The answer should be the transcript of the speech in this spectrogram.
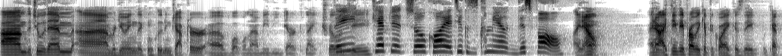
Yeah. Um, the two of them um, are doing the concluding chapter of what will now be the Dark Knight trilogy. They kept it so quiet too because it's coming out this fall. I know. I know. I think they probably kept it quiet because they kept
